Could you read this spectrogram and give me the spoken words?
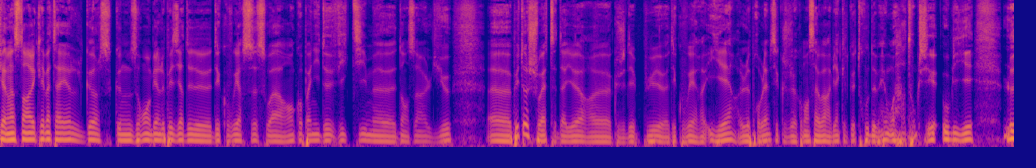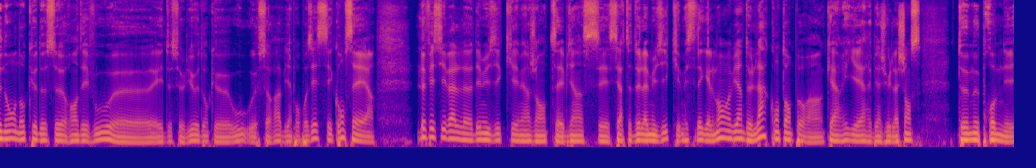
Musique, à l'instant, avec les Material Girls, que nous aurons bien le plaisir de découvrir ce soir en compagnie de victimes euh, dans un lieu euh, plutôt chouette d'ailleurs, euh, que j'ai pu découvrir hier. Le problème, c'est que je commence à avoir eh bien quelques trous de mémoire, donc j'ai oublié le nom donc de ce rendez-vous et de ce lieu donc où sera bien proposé ces concerts. Le festival des musiques émergentes, eh bien, c'est certes de la musique, mais c'est également eh bien de l'art contemporain. Car hier, eh bien, j'ai eu la chance de me promener,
